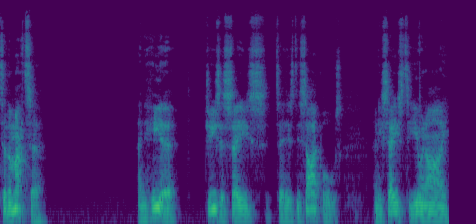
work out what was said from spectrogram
to the matter. And here, Jesus says to his disciples, and he says to you and I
